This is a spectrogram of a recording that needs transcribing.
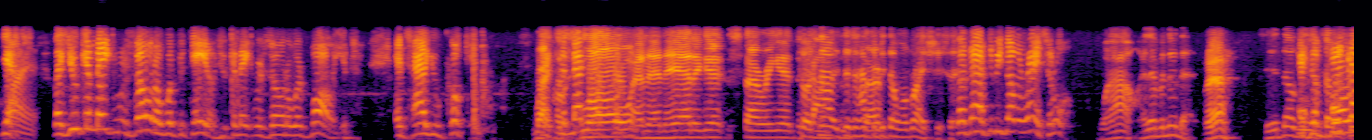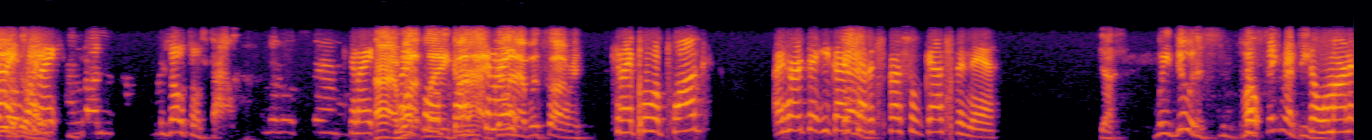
Yes, Right. like you can make risotto with potatoes. You can make risotto with barley. It's it's how you cook it. Right, It's so the slow and then adding it, stirring it. So it's not. It doesn't have to be done with rice. You said. Doesn't have to be done with rice at all. Wow, I never knew that. Yeah. See, it. It's a it's boil guys, something can rice risotto style. Can I, All right, can I what, pull Lee? a Go plug ahead. Go tonight? ahead. We're sorry. Can I pull a plug? I heard that you guys Yeah. had a special guest in there. Yes. We do It's So- cigarette people. Philomena,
